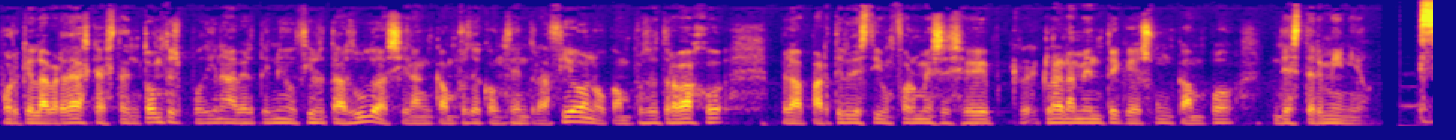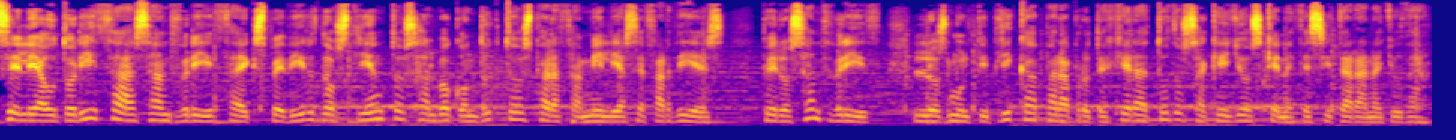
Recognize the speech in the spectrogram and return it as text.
porque la verdad es que hasta entonces podían haber tenido ciertas dudas si eran campos de concentración o campos de trabajo, pero a partir de este informe se ve claramente que es un campo de exterminio. Se le autoriza a Sanz-Briz a expedir 200 salvoconductos para familias sefardíes, pero Sanz-Briz los multiplica para proteger a todos aquellos que necesitaran ayuda.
